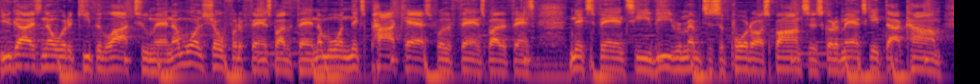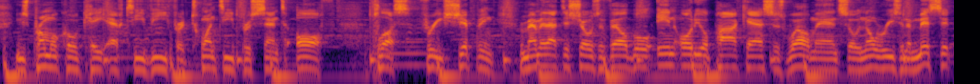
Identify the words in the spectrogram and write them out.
you guys know where to keep it locked to, man. Number one show for the fans by the fan. Number one Knicks podcast for the fans by the fans. Knicks Fan TV. Remember to support our sponsors. Go to manscaped.com. Use promo code KFTV for 20% off plus free shipping. Remember that this show is available in audio podcast as well, man. So no reason to miss it.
